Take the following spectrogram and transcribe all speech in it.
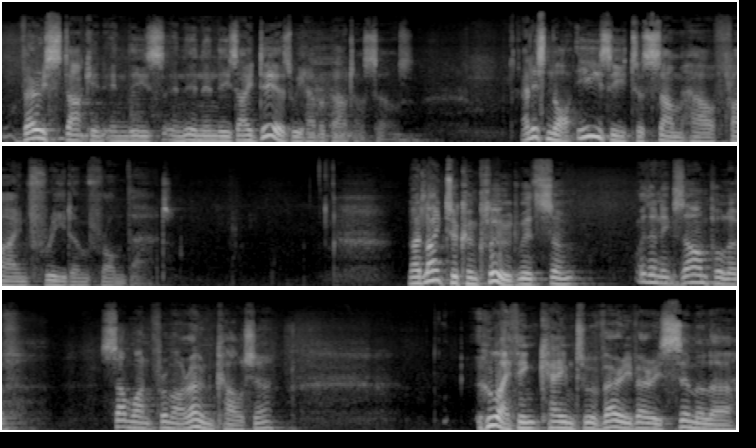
very stuck in, in, these, in, in, in these ideas we have about ourselves. And it's not easy to somehow find freedom from that. I'd like to conclude with, some, with an example of someone from our own culture who I think came to a very, very similar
